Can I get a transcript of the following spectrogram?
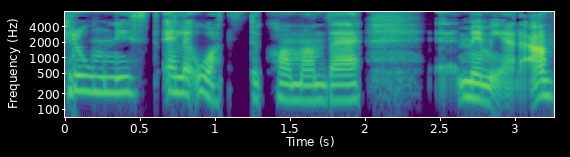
kroniskt eller återkommande eh, med mera.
